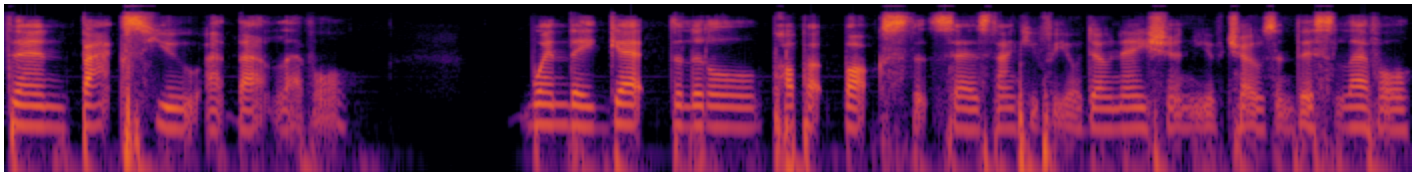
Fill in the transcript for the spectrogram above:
then backs you at that level, when they get the little pop-up box that says thank you for your donation, you've chosen this level,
